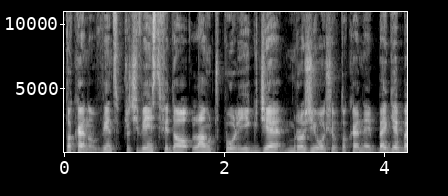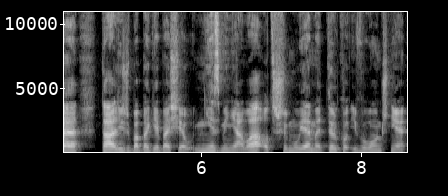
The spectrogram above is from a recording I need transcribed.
tokenów, więc w przeciwieństwie do launchpooli, gdzie mroziło się tokeny BGB, ta liczba BGB się nie zmieniała, otrzymujemy tylko i wyłącznie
